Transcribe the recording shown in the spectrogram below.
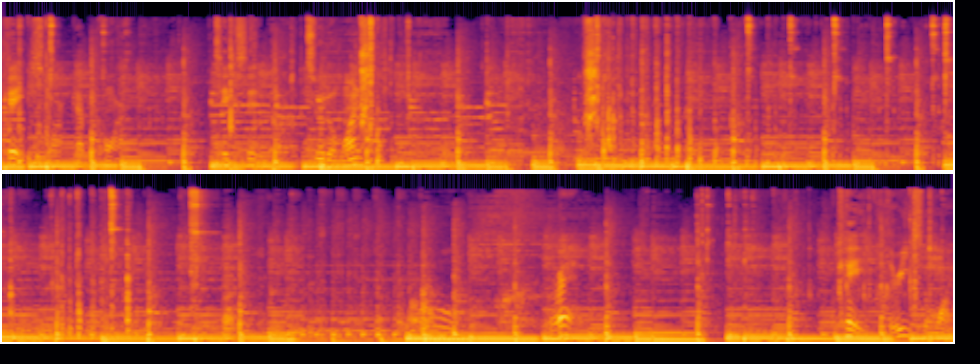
Okay, Storm Capricorn takes it two to one. Okay, three to one.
